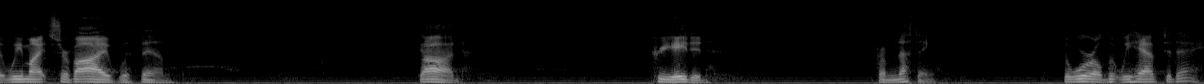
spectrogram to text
that we might survive with them. God created from nothing the world that we have today.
